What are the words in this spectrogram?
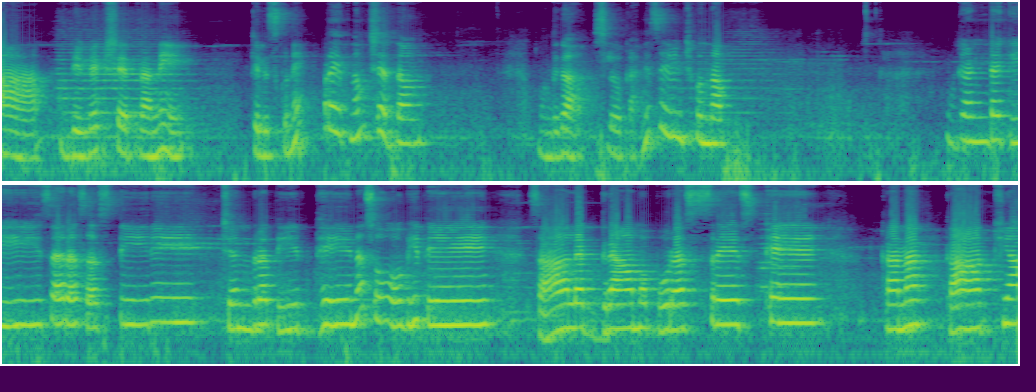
ఆ దివ్యక్షేత్రాన్ని తెలుసుకునే ప్రయత్నం చేద్దాం. ముందుగా శ్లోకాన్ని సేవించుకుందాం. గండకీ సరసస్తీరే చంద్రతీర్థేన శోభితే సాలగ్రామపురశ్రేష్ఠే కనకాఖ్యా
